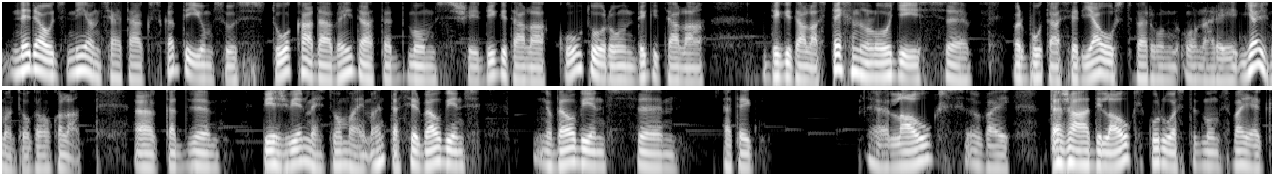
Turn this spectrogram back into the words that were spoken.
nedaudz niansētāks skatījums uz to, kādā veidā mums šī digitālā kultūra un digitālā, digitālās tehnoloģijas uh, varbūt tās ir jāuztver un, un arī jāizmanto galu galā. Uh, kad uh, bieži vien mēs domājam, tas ir vēl viens, vēl viens teikt, lauks vai dažādi lauki, kuros tad mums vajag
